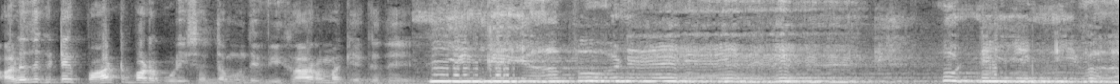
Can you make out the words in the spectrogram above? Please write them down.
அழுதுகிட்டே பாட்டு பாடக்கூடிய சத்தம் வந்து விகாரமா கேட்குது உன்னை எண்ணி வாழ.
